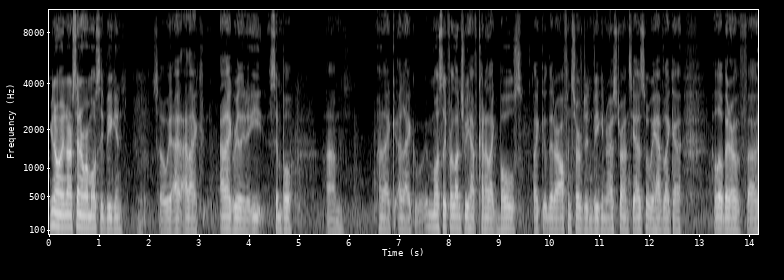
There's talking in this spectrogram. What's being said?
you know, in our center we're mostly vegan, so we I, I like I like really to eat simple. Um, I like I like mostly for lunch we have kind of like bowls like that are often served in vegan restaurants. Yeah, so we have like a a little bit of uh,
